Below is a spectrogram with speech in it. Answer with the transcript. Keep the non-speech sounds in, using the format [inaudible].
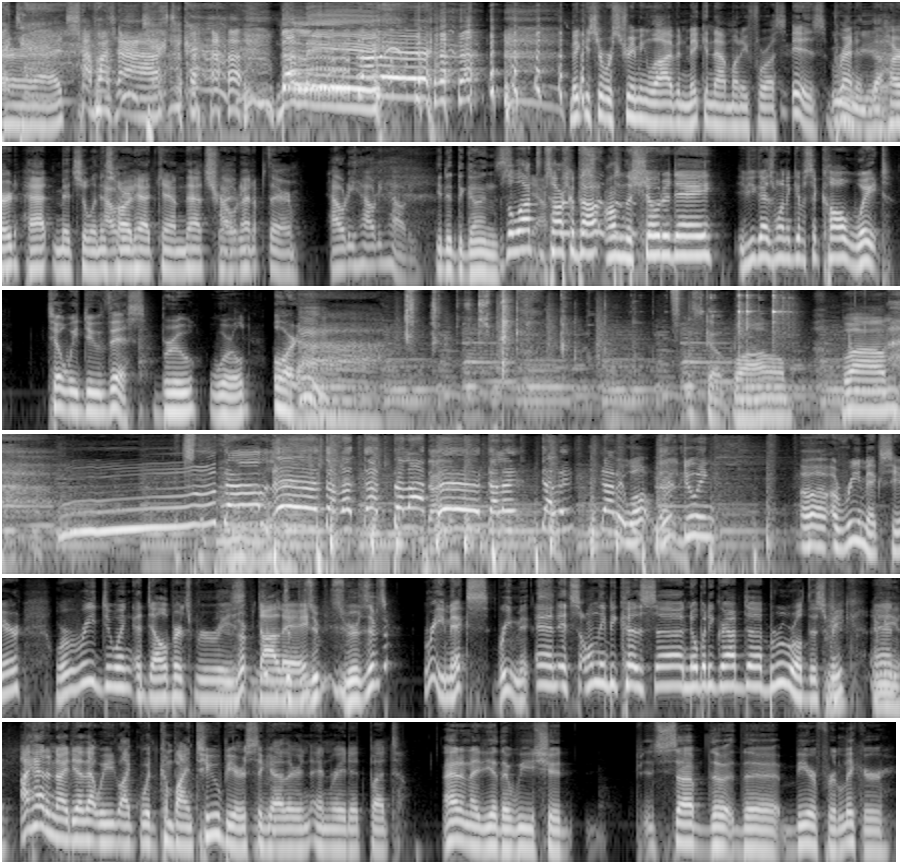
[laughs] Making sure we're streaming live and making that money for us is Brennan, the yeah. hard hat Mitchell, and his Howdy. hard hat cam. That's right, Howdy. right up there. Howdy, howdy, howdy. He did the guns. There's a lot Yeah. to talk about on the show today. If you guys want to give us a call, wait till we do this. Brew World Order. Let's go. Bum, bum. Well, we're doing uh, a remix here. We're redoing Adelbert's Brewery's Dale zip, zip, zip, zip, zip. Remix. Remix. And it's only because uh, nobody grabbed uh, Brew World this week, I and mean- I had an idea that we like would combine two beers Mm-hmm. together and, and rate it, but I had an idea that we should sub the the beer for liquor.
